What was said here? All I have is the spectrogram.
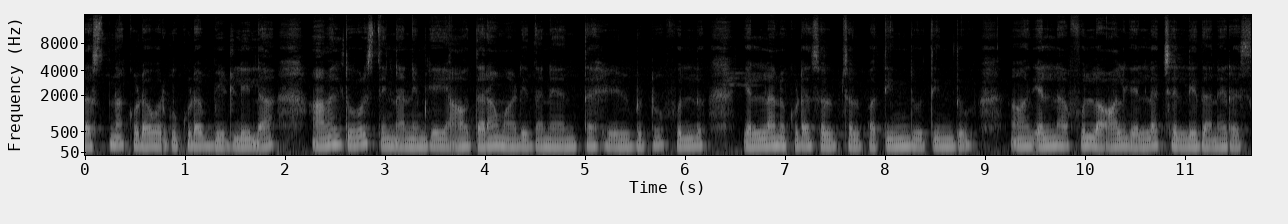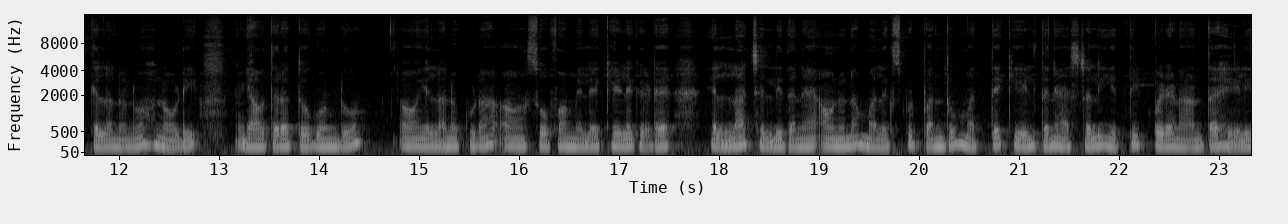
ರಸ್ನ ಕೊಡೋವರೆಗೂ ಕೂಡ ಬಿಡಲಿಲ್ಲ. ಆಮೇಲೆ ತೋರಿಸ್ತೀನಿ ನಾನು ನಿಮಗೆ ಯಾವ ಥರ ಮಾಡಿದ್ದಾನೆ ಅಂತ ಹೇಳಿಬಿಟ್ಟು ಫುಲ್ಲು ಎಲ್ಲನೂ ಕೂಡ ಸ್ವಲ್ಪ ಸ್ವಲ್ಪ ತಿಂದು ತಿಂದು ಎಲ್ಲ ಫುಲ್ ಆಲ್ಗೆಲ್ಲ ಚೆಲ್ಲಿದ್ದಾನೆ ರಸ್ಕೆಲ್ಲನೂ ನೋಡಿ. ಯಾವ ಥರ ತೊಗೊಂಡು ಎಲ್ಲನೂ ಕೂಡ ಸೋಫಾ ಮೇಲೆ, ಕೆಳಗಡೆ ಎಲ್ಲ ಚೆಲ್ಲಿದ್ದಾನೆ. ಅವನನ್ನು ಮಲಗಿಸ್ಬಿಟ್ಟು ಬಂದು ಮತ್ತೆ ಕೇಳ್ತಾನೆ, ಅಷ್ಟರಲ್ಲಿ ಎತ್ತಿಟ್ಬಿಡೋಣ ಅಂತ ಹೇಳಿ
